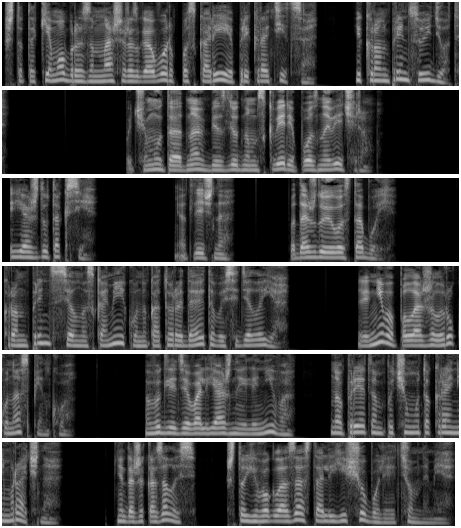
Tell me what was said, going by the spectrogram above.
что таким образом наш разговор поскорее прекратится, и кронпринц уйдет. «Почему ты одна в безлюдном сквере поздно вечером?» «Я жду такси». Отлично. Подожду его с тобой. Кронпринц сел на скамейку, на которой до этого сидела я. Лениво положил руку на спинку. Выглядя вальяжно и лениво, но при этом почему-то крайне мрачно. Мне даже казалось, что его глаза стали еще более темными.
